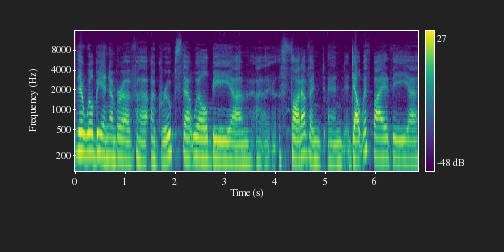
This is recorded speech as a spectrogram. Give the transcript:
there will be a number of uh, uh, groups that will be um, uh, thought of and, and dealt with by the, uh,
